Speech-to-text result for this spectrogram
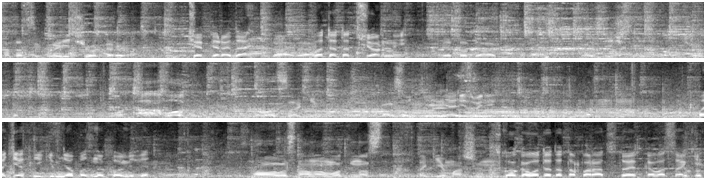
мотоциклы и чопперы. Чопперы, да? Да, да. Вот этот черный. Это, да, да, классический чоппер. Вот, а, вот Кавасаки. Извините. По технике меня познакомили. Ну, в основном вот у нас такие машины. Сколько вот этот аппарат стоит Кавасаки?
